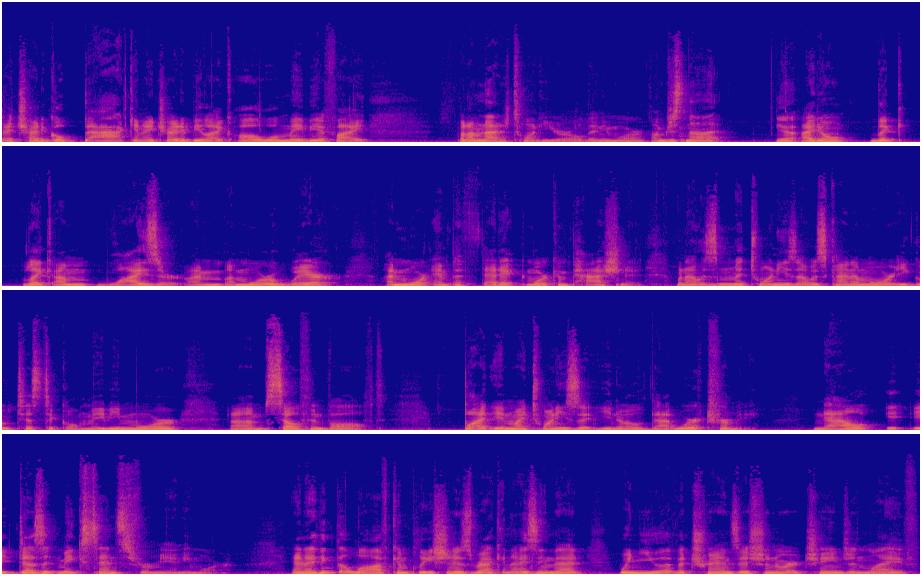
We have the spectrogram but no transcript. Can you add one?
I try to go back and I try to be like, oh well, maybe if I, but I'm not a 20 year old anymore. I'm just not. Yeah. I don't like like I'm wiser. I'm I'm more aware. I'm more empathetic, more compassionate. When I was in my 20s, I was kind of more egotistical, maybe more um, self-involved. But in my 20s, you know, that worked for me. Now it, it doesn't make sense for me anymore. And I think the law of completion is recognizing that when you have a transition or a change in life,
